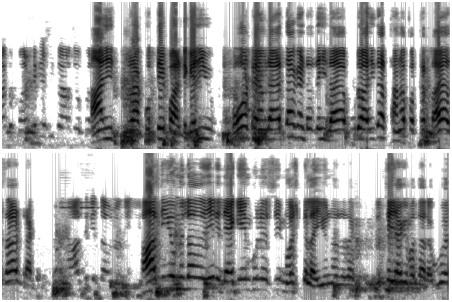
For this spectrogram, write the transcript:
ਹਾਂਜੀ ਟਰੱਕ ਉੱਤੇ ਪਲਟ ਗਿਆ ਜੀ। ਬਹੁਤ ਟਾਈਮ ਲਾਇਆ ਅੱਧਾ ਘੰਟਾ ਤੇ ਹੀ ਲਾਇਆ ਪੂਰਾ ਅਸੀਂ ਤਾਂ ਹੱਥਾਂ ਨਾਲ ਪੱਥਰ ਲਾਇਆ ਸਾਰਾ ਟਰੱਕ। ਹਾਲਤ ਕਿੱਦਾਂ ਉਹਨਾਂ ਦੀ? ਜੀ? ਹਾਲਤੀ ਉਹ ਮਤਲਬ ਜਿਹੜੇ ਲੈ ਕੇ ਐਂਬੂਲੈਂਸ ਸੀ ਮੁਸ਼ਕਲ ਆਈ ਉਹਨਾਂ ਦਾ ਤਾਂ। ਉੱਥੇ ਜਾ ਕੇ ਪਤਾ ਲੱਗੂਗਾ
